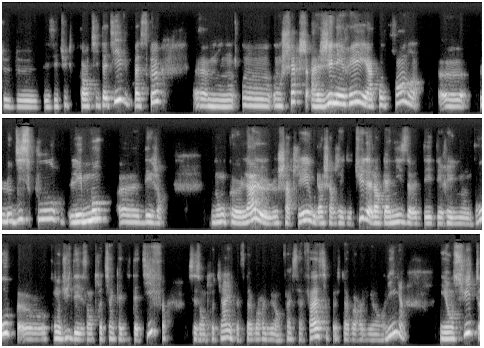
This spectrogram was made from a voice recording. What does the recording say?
de, des études quantitatives parce que euh, on, cherche à générer et à comprendre euh, le discours, les mots euh, des gens. Donc là, le, chargé ou la chargée d'études, elle organise des, réunions de groupe, conduit des entretiens qualitatifs. Ces entretiens, ils peuvent avoir lieu en face à face, ils peuvent avoir lieu en ligne. Et ensuite,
